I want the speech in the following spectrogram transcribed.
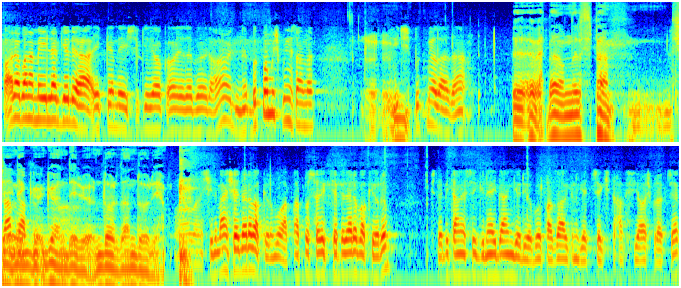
Hala bana mailler geliyor ha iklim değişikliği yok öyle böyle. Ha, ne, bıkmamış bu insanlar. Hiç bıkmıyorlar da. E, evet ben onları spam şeyine gö- gönderiyorum doğrudan doğruya. Şimdi ben şeylere bakıyorum bu atmosferik cephelere bakıyorum. İşte bir tanesi güneyden geliyor bu pazar günü geçecek işte hafif yağış bırakacak.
